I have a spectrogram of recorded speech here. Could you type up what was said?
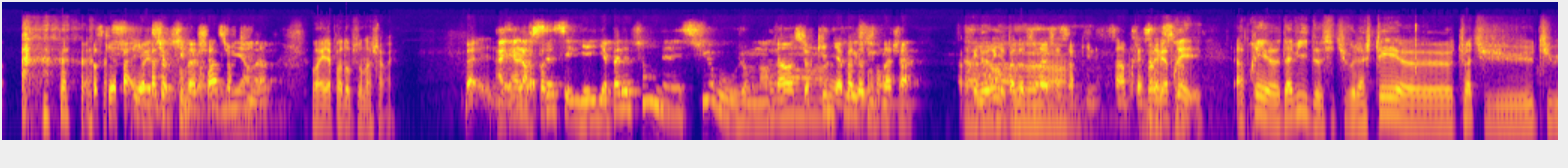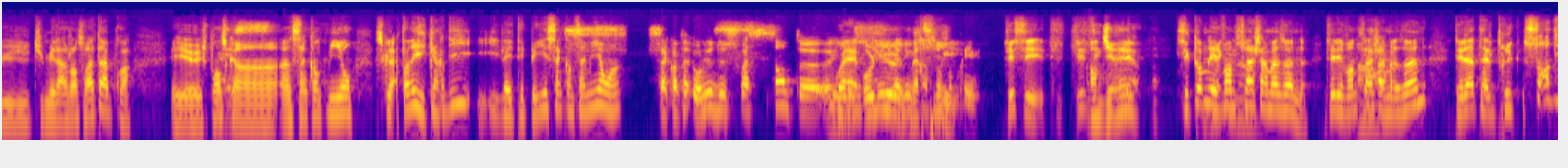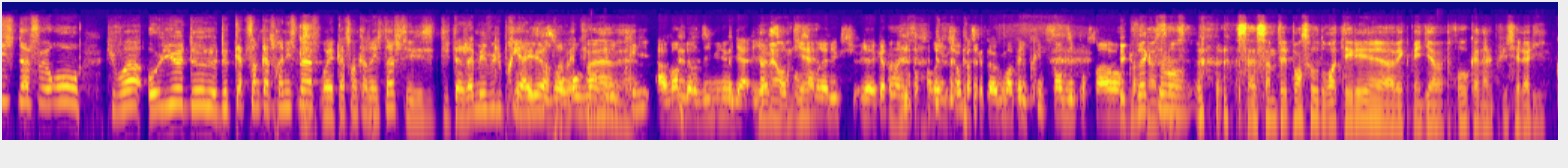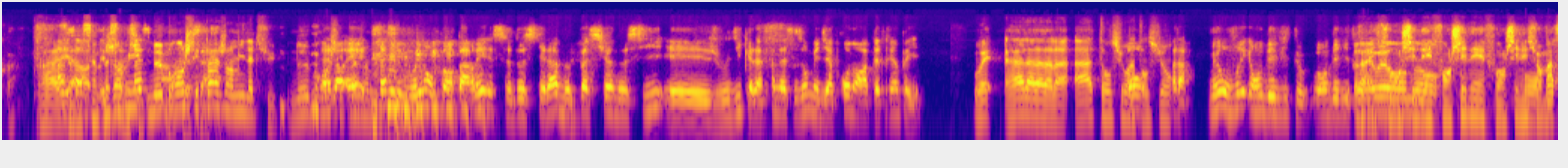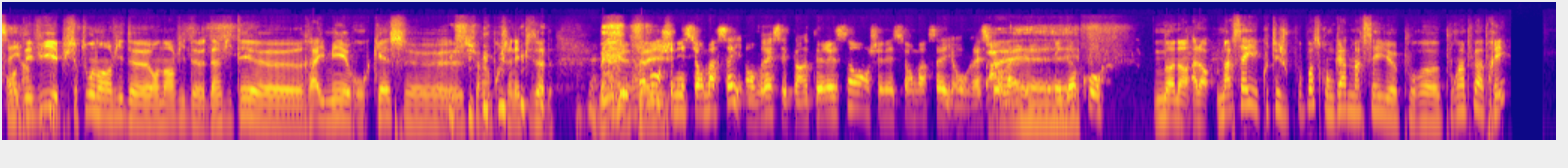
Parce qu'il n'y a pas, pas d'option d'achat sur Keane. Hein. Ouais, il n'y a pas d'option d'achat, ouais. Bah, ah, alors, ça, il n'y a, pas d'option, mais sûr ou j'en entends Non, sur Keane, il n'y a pas d'option d'achat. A priori, il n'y a pas d'option d'achat sur Keane. C'est un précédent. Après, euh, David, si tu veux l'acheter, euh, tu vois, tu, tu, tu mets l'argent sur la table, quoi. Et euh, je pense qu'un un 50 millions. Parce que, attendez, Icardi, il a été payé 55 millions, hein. 50, au lieu de 60, ouais, au lieu, merci. Tu sais, c'est, on dirait, c'est comme les ventes flash Amazon. Tu sais, les ventes flash Amazon, t'es là, t'as le truc 119 euros, tu vois, au lieu de, de 499. Ouais, 499, c'est, tu t'as jamais vu le prix ailleurs. Ils ont augmenté le prix avant de leur diminuer. Il y a, il y a 100% de réduction, il y a 90% de réduction parce que t'as augmenté le prix de 110% avant. Exactement. Ça, ça, me fait penser aux droits télé avec Media Pro, Canal Plus et la Ligue, quoi. Ah, Jean ne branchez pas Jean-Mi là-dessus. Ne branchez alors, pas Jean-Mi. Ça, si vous voulez, on peut en parler. Ce dossier-là me passionne aussi et je vous dis qu'à la fin de la saison, Media Pro n'aura peut-être rien payé. Ouais, ah là là là là, attention, on, attention. Voilà. Mais on, on dévie tout, on dévie tout. Ouais, il faut, ouais, enchaîner, faut enchaîner, faut enchaîner, sur Marseille. On, on dévie et puis surtout on a envie de, on a envie d'inviter euh, Raimé et Rourkes euh, sur un prochain épisode. Donc, euh, vraiment enchaîner sur Marseille? En vrai, c'est pas intéressant enchaîner sur Marseille. On reste bah, sur la euh... média pro. Non non. Alors Marseille, écoutez, je vous propose qu'on garde Marseille pour pour un peu après.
